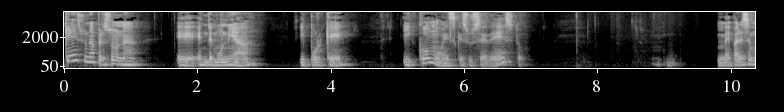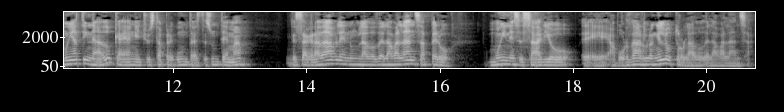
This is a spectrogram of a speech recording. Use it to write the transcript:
¿Qué es una persona eh, endemoniada y por qué? ¿Y cómo es que sucede esto? Me parece muy atinado que hayan hecho esta pregunta. Este es un tema desagradable en un lado de la balanza, pero muy necesario eh, abordarlo en el otro lado de la balanza.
